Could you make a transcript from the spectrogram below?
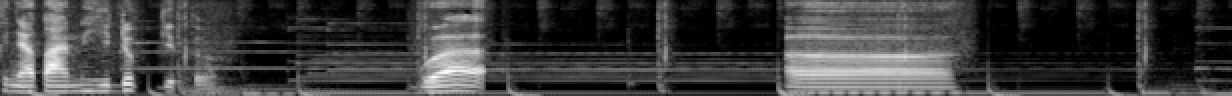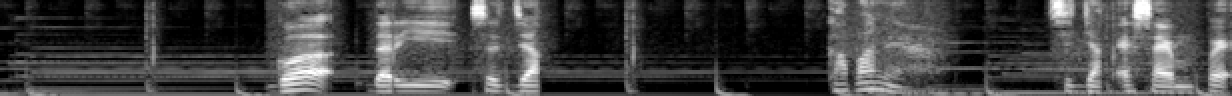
kenyataan hidup gitu. Gue uh, gue dari sejak kapan ya? Sejak SMP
